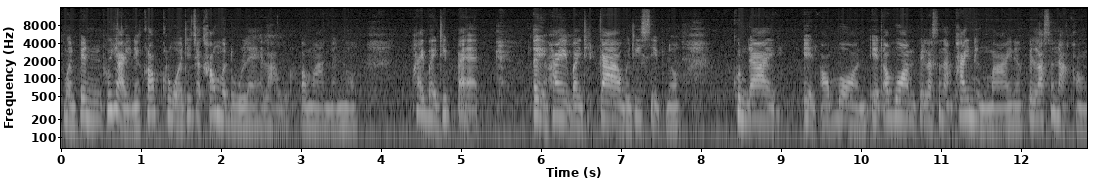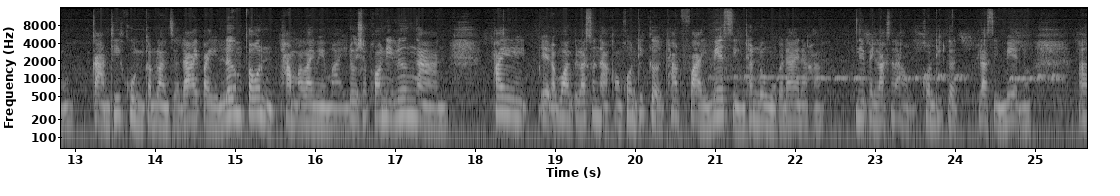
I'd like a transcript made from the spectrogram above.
เหมือนเป็นผู้ใหญ่ในครอบครัวที่จะเข้ามาดูแลเราประมาณนั้นเนาะไพ่ใบที่แปดเอ้ยไพ่ใบที่เก้าใบที่สิบเนาะคุณได้เอ็ดออฟวอนเอ็ดออฟวอนเป็นลักษณะไพ่หนึ่งไม้เนาะเป็นลักษณะของ การที่คุณกำลังจะได้ไปเริ่มต้นทำอะไรใหม่ ๆ โดยเฉพาะในเรื่องงานไพ่เอราวัณเป็นลักษณะของคนที่เกิดธาตุไฟเมษสิงห์ธนูก็ได้นะคะ นี่เป็นลักษณะของคนที่เกิดราศีเมษเนาะอ่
